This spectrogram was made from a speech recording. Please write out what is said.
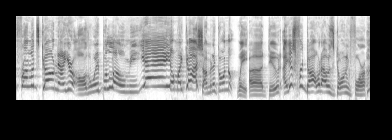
the front. let's go. Now you're all the way below me. Yay! Oh my gosh, I'm gonna go in the. Wait, uh, dude, I just forgot what I was going for. no!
